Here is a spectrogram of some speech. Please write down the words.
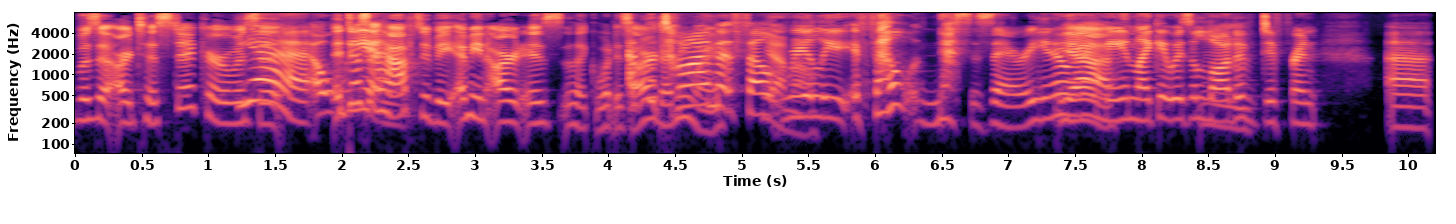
was it artistic or was Yeah. it? Oh, it doesn't yeah. have to be. I mean, art is like, what is at art the time anyway? it felt Yeah, really it felt necessary you know what i mean like it was a lot of different uh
